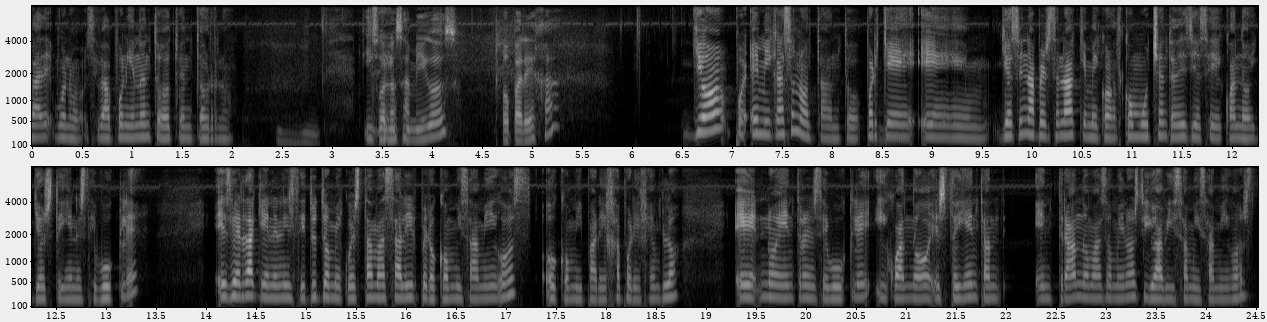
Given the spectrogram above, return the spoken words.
va de- bueno, se va poniendo en todo tu entorno. ¿Y Sí. con los amigos o pareja? Yo, pues, en mi caso no tanto, porque eh, yo soy una persona que me conozco mucho, entonces yo sé cuando yo estoy en este bucle. Es verdad que en el instituto me cuesta más salir, pero con mis amigos o con mi pareja, por ejemplo, eh, no entro en ese bucle y cuando estoy entrando más o menos, yo aviso a mis amigos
